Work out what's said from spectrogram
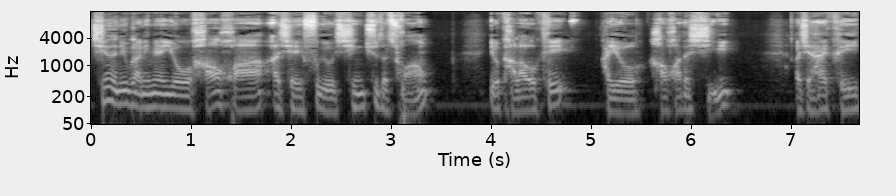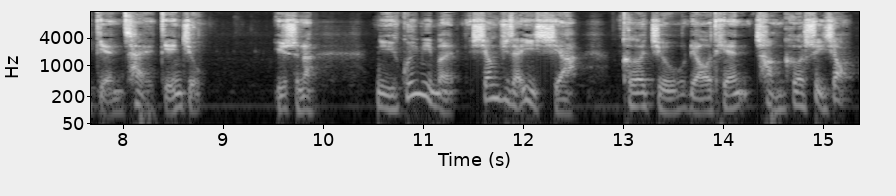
情人旅馆里面有豪华而且富有情趣的床，有卡拉 OK，还有豪华的洗浴。而且还可以点菜点酒，于是呢，女闺蜜们相聚在一起啊，喝酒聊天、唱歌、睡觉，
